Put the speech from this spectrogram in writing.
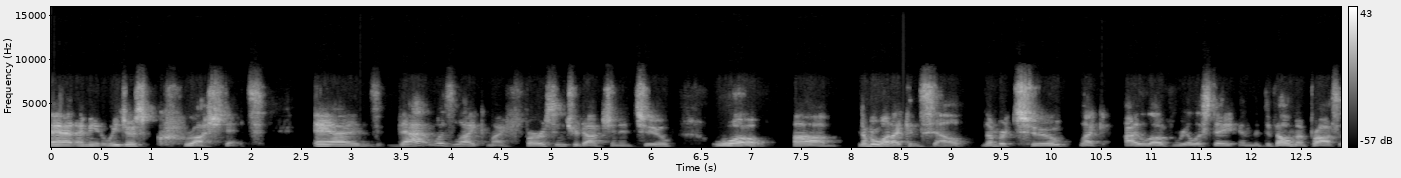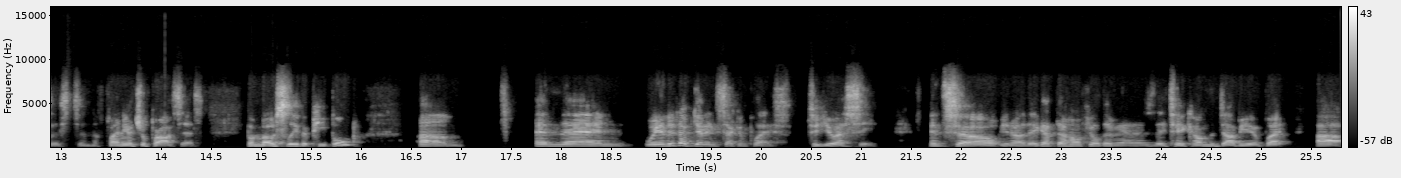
and i mean we just crushed it and that was like my first introduction into whoa um, number one i can sell number two like i love real estate and the development process and the financial process but mostly the people um, and then we ended up getting second place to usc and so, you know, they got the home field advantage. They take home the W, but uh,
